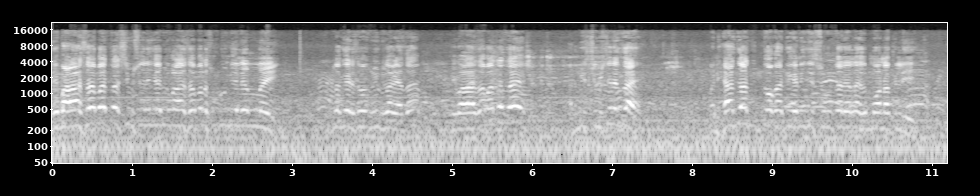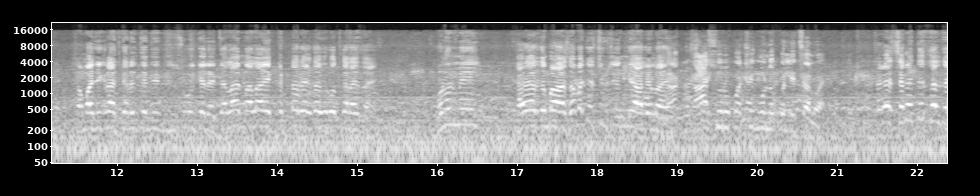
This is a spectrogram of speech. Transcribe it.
मी बाळासाहेबाचा शिवसैनिक आहे मी बाळासाहेबाला सोडून गेलेलो नाही. तुझा गैरसमज मी सगळ्याचा मी बाळासाहेबाचाच आहे आणि मी शिवसेनेचा आहे. पण ह्या ज्या दोघा ठिकाणी जी सुरू झालेलं आहे आपली सामाजिक राजकारण ते सुरू केलं आहे त्याला मला एक कट्टर एकदा विरोध करायचा आहे. म्हणून मी खऱ्या अर्थ बाळासाहेबाच्या शिवसेनेत मी आलेलो आहे. काय स्वरूपाची मोनोपल्ली चालू आहे? सगळे सगळे ते चालते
